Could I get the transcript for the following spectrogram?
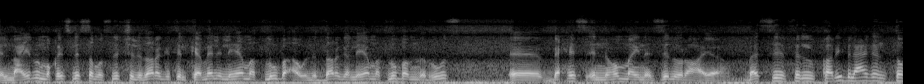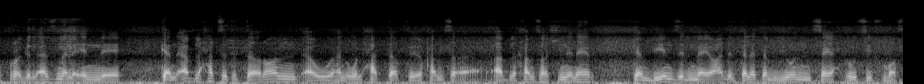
المعايير والمقاييس لسه ما وصلتش لدرجة الكمال اللي هي مطلوبة أو للدرجة اللي هي مطلوبة من الروس آه، بحيث إن هم ينزلوا رعاياهم. بس في القريب العاجل تفرج الأزمة لأن كان قبل حادثة الطيران أو هنقول حتى في خمسة قبل 25 يناير كان بينزل ما يعادل 3 مليون سائح روسي في مصر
